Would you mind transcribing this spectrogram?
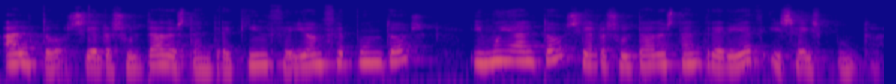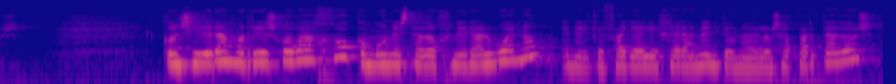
alto si el resultado está entre 15 y 11 puntos y muy alto si el resultado está entre 10 y 6 puntos. Consideramos riesgo bajo como un estado general bueno, en el que falla ligeramente uno de los apartados,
